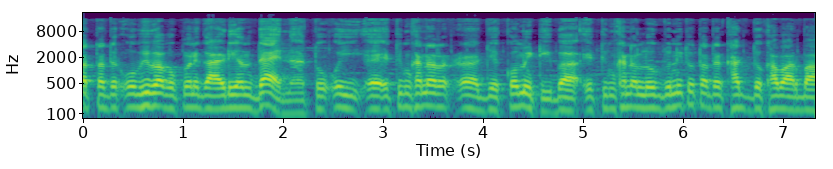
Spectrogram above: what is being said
আর তাদের অভিভাবক মানে গার্ডিয়ান দেয় না। তো ওই এতিমখানার যে কমিটি বা এতিমখানার লোকজনই তো তাদের খাদ্য, খাবার বা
